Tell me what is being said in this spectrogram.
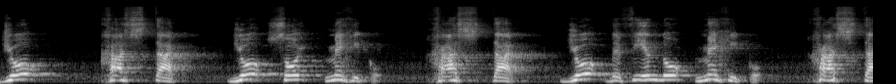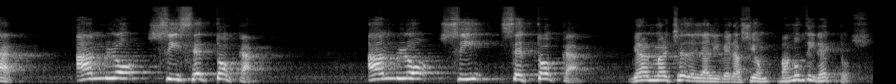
Yo, hashtag, yo soy México. Hashtag, yo defiendo México. Hashtag, AMLO sí se toca. AMLO sí se toca. Gran Marcha de la Liberación. Vamos directos.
